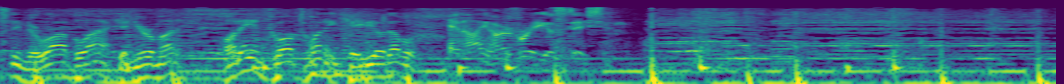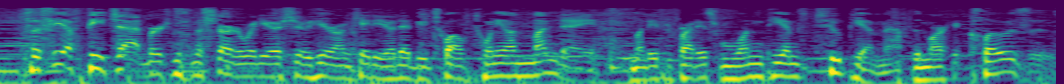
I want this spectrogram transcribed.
listening to Rob Black and Your Money on AM 1220 KDOW, an iHeart radio station. So CFP Chad Burton's going to start a radio show here on KDOW 1220 on Monday. Monday through Fridays from 1 p.m. to 2 p.m. after the market closes.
